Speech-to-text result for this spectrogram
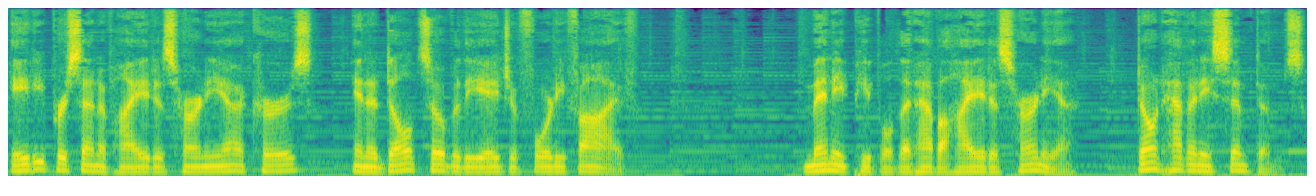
80% of hiatus hernia occurs, in adults over the age of 45. Many people that have a hiatus hernia, don't have any symptoms.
